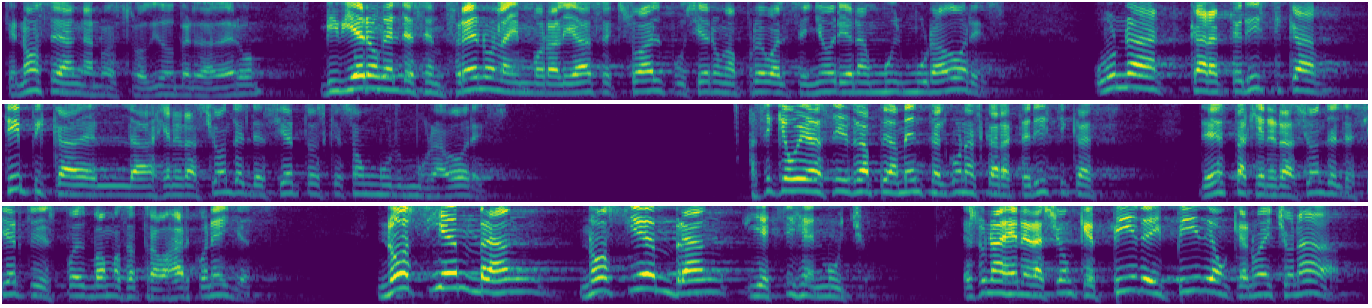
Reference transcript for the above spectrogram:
que no sean a nuestro Dios verdadero. Vivieron el desenfreno, la inmoralidad sexual, pusieron a prueba al Señor y eran murmuradores. Una característica típica de la generación del desierto es que son murmuradores. Así que voy a decir rápidamente algunas características de esta generación del desierto y después vamos a trabajar con ellas. No siembran, no siembran y exigen mucho. Es una generación que pide y pide aunque no ha hecho nada.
